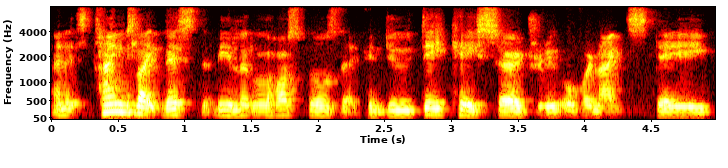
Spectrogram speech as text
And it's times like this that the little hospitals that can do day case surgery, overnight stay,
